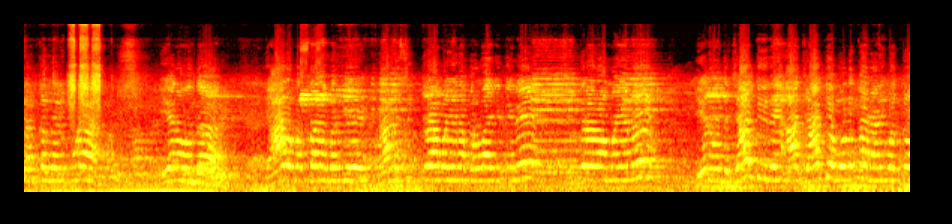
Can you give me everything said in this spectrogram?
ಸರ್ಕಲ್ನಲ್ಲಿ ಕೂಡ ಏನೋ ಒಂದು ಯಾರು ಬರ್ತಾರೆ ಬರಲಿ ನಾನು ಸಿದ್ದರಾಮಯ್ಯನ ಪರವಾಗಿದ್ದೇನೆ, ಸಿದ್ದರಾಮಯ್ಯನ ಏನೋ ಒಂದು ಜಾತಿ ಇದೆ, ಆ ಜಾತಿಯ ಮೂಲಕ ನಾನು ಇವತ್ತು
